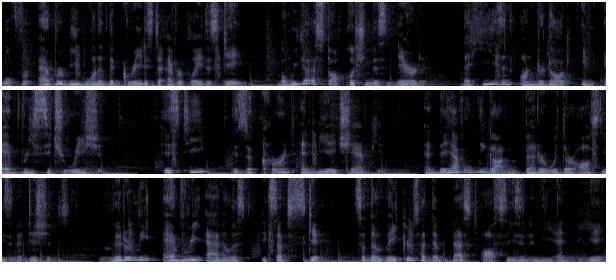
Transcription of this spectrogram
will forever be one of the greatest to ever play this game, but we gotta stop pushing this narrative that he is an underdog in every situation. His team is a current NBA champion, and they have only gotten better with their offseason additions. Literally every analyst except Skip said the Lakers had the best offseason in the NBA.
